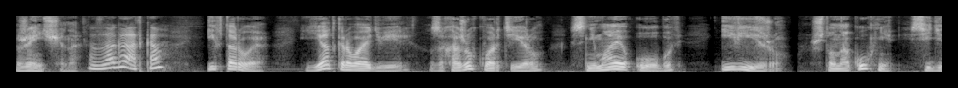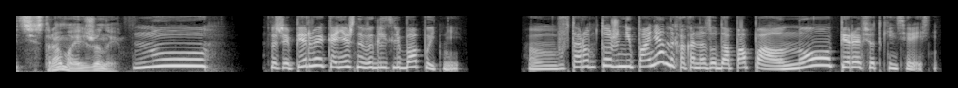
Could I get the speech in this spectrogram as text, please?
женщина. Загадка. И второе. Я открываю дверь, захожу в квартиру, снимаю обувь и вижу, что на кухне сидит сестра моей жены. Ну, слушай, первое, конечно, выглядит любопытней. Во втором тоже непонятно, как она туда попала, но первое все-таки интереснее.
